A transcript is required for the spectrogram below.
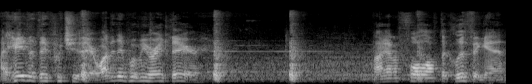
I hate that they put you there. Why did they put me right there? I gotta fall off the cliff again.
